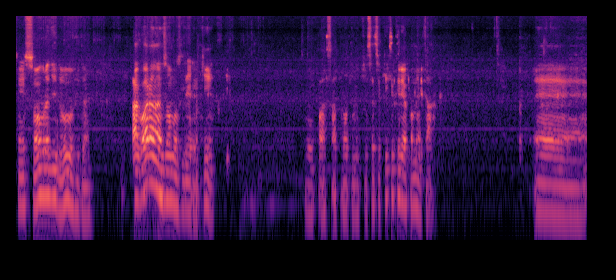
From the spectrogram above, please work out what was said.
Sem sombra de dúvida. Agora nós vamos ler aqui Vou passar para outra notícia. Essa aqui que eu queria comentar. É...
